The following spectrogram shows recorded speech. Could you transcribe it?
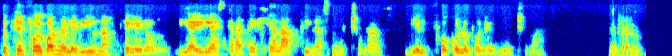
Entonces fue cuando le di un acelerón y ahí la estrategia la afinas mucho más y el foco lo pones mucho más. Claro.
